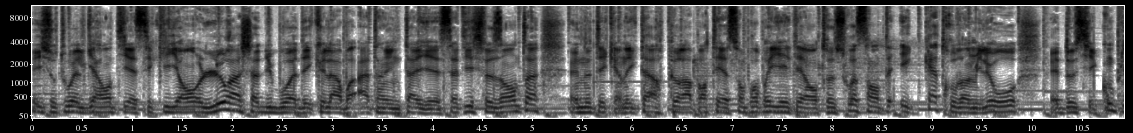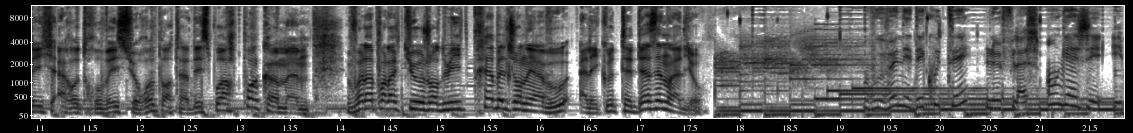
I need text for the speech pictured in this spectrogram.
Et surtout, elle garantit à ses clients le rachat du bois dès que l'arbre atteint une taille satisfaisante. Notez qu'un hectare peut rapporter à son propriétaire entre 60 et 80 000 euros. Dossier complet à retrouver sur reporterdespoir.com. Voilà pour l'actu aujourd'hui. Très belle journée à vous à l'écoute d'Azen Radio. Vous venez d'écouter le flash engagé et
